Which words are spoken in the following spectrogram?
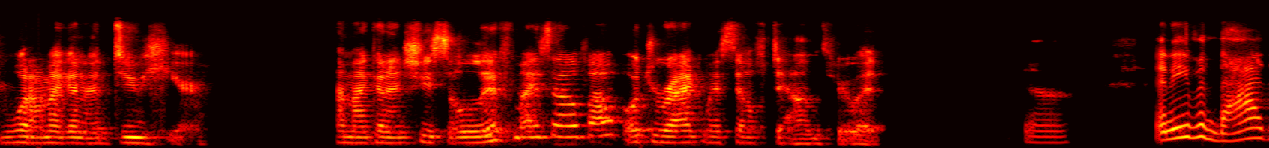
what am I going to do here? Am I going to choose to lift myself up or drag myself down through it? Yeah. And even that,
